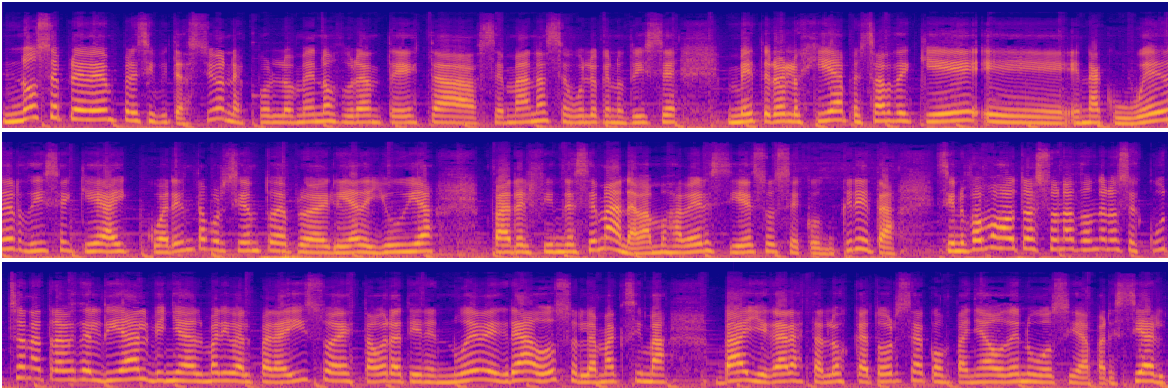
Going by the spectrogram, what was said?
No se prevén precipitaciones, por lo menos durante esta semana, según lo que nos dice Meteorología, a pesar de que eh, en AcuWeather dice que hay 40% de probabilidad de lluvia para el fin de semana. Vamos a ver si eso se concreta. Si nos vamos a otras zonas donde nos escuchan a través del dial, Viña del Mar y Valparaíso a esta hora tienen 9 grados, la máxima va a llegar hasta los 14 acompañado de nubosidad parcial.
